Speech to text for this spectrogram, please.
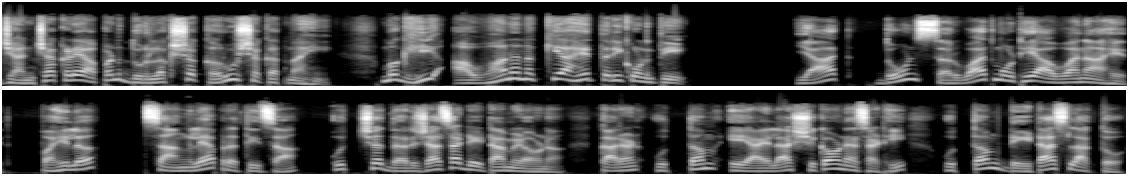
ज्यांच्याकडे आपण दुर्लक्ष करू शकत नाही. मग ही आव्हानं नक्की आहेत तरी कोणती? यात दोन सर्वात मोठी आव्हानं आहेत. पहिलं चांगल्या प्रतीचा उच्च दर्जाचा डेटा मिळवणं कारण उत्तम ए आयला शिकवण्यासाठी उत्तम डेटाच लागतो.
